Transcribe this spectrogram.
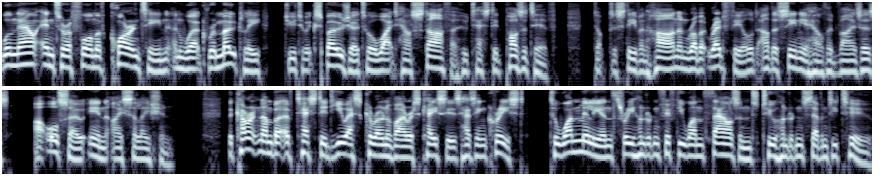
will now enter a form of quarantine and work remotely due to exposure to a White House staffer who tested positive. Dr. Stephen Hahn and Robert Redfield, other senior health advisors, are also in isolation. The current number of tested US coronavirus cases has increased to 1,351,272.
